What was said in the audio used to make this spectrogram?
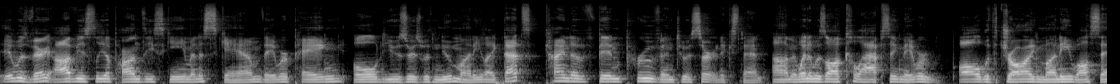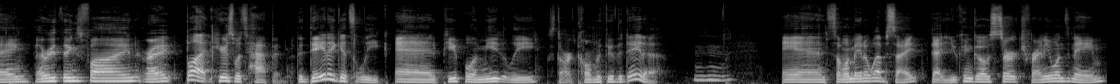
it was very obviously a Ponzi scheme and a scam. They were paying old users with new money. Like that's kind of been proven to a certain extent. Um, and when it was all collapsing, they were all withdrawing money while saying everything's fine, right? But here's what's happened: the data gets leaked, and people immediately start combing through the data and someone made a website that you can go search for anyone's name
